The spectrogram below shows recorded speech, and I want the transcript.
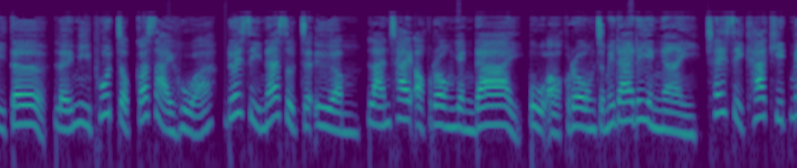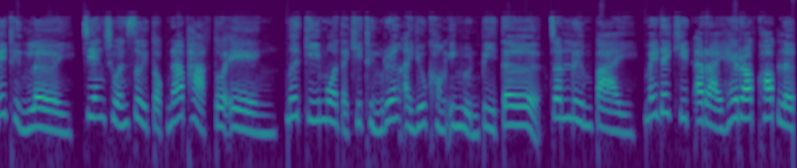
ปีเตอร์ เลยมีพูดจบก็สายหัว ด้วยสีหน้าสุดจะเอื่อม หลานชายออกโรงยังได้ ปู่ออกโรงจะไม่ได้ได้ยังไง ใช่สิข้าคิดไม่ถึงเลย เจียงฉวนสุยตบหน้าผากตัวเอง เมื่อกี้มัวแต่คิดถึงเรื่องอายุของอิงหลุนปีเตอร์ จนลืมไป ไม่ได้คิดอะไรให้รอบคอบเล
